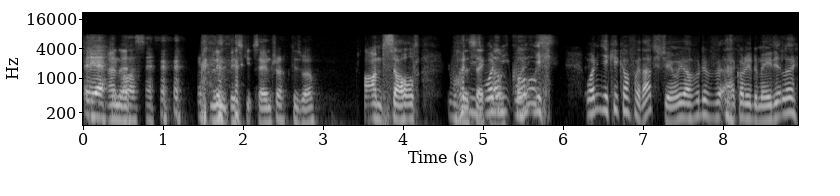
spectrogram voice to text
yeah, And, it uh, was. Limp Bizkit soundtrack as well. I'm sold. Why don't, you, why, don't you, why, don't you, why don't you kick off with that, Stu? I would have uh, got it immediately.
